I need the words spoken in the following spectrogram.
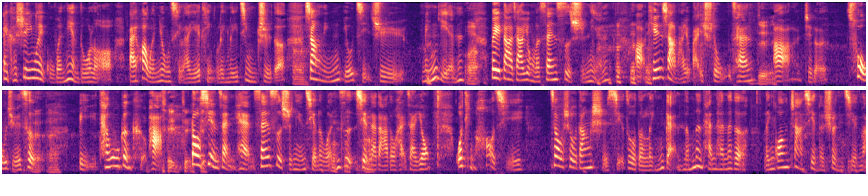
哎，可是因为古文念多了哦，白话文用起来也挺淋漓尽致的。像您有几句名言，被大家用了三四十年 啊，天下哪有白吃的午餐？对啊，这个错误决策比贪污更可怕。到现在你看三四十年前的文字，现在大家都还在用，我挺好奇。教授当时写作的灵感，能不能谈谈那个灵光乍现的瞬间呢？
